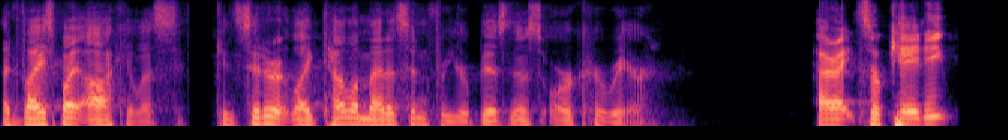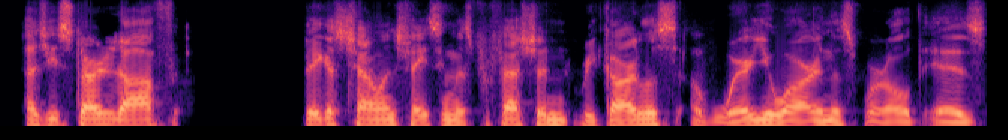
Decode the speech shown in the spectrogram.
Advice by Oculus. Consider it like telemedicine for your business or career. All right. So, Katie, as you started off, biggest challenge facing this profession, regardless of where you are in this world, is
